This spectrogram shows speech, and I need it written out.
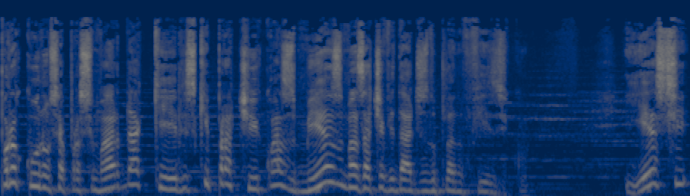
procuram se aproximar daqueles que praticam as mesmas atividades do plano físico. E este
